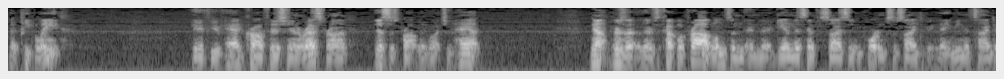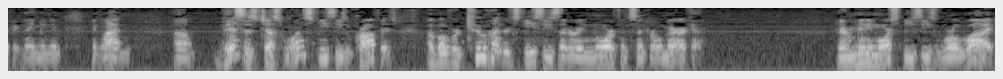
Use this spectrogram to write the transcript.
that people eat. If you've had crawfish in a restaurant, this is probably what you've had. Now, there's a, there's a couple of problems, and, and again, this emphasizes the importance of scientific naming and scientific naming in, in Latin. Um, this is just one species of crawfish of over 200 species that are in North and Central America. There are many more species worldwide.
